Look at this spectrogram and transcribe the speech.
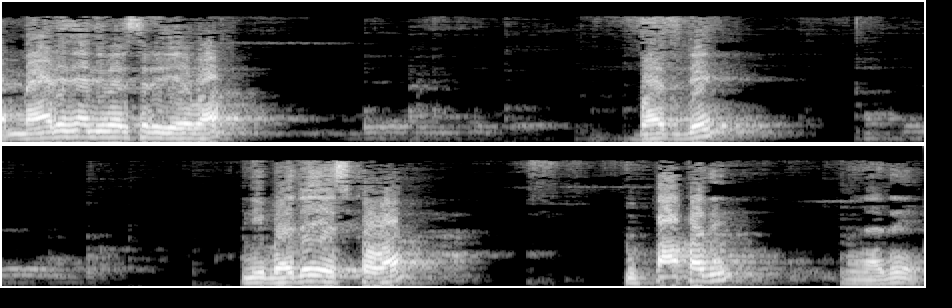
మ్యారేజ్ యానివర్సరీ చేయవా? బర్త్డే? నీ బర్త్డే చేసుకోవా? మీ పాపది? అదే.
